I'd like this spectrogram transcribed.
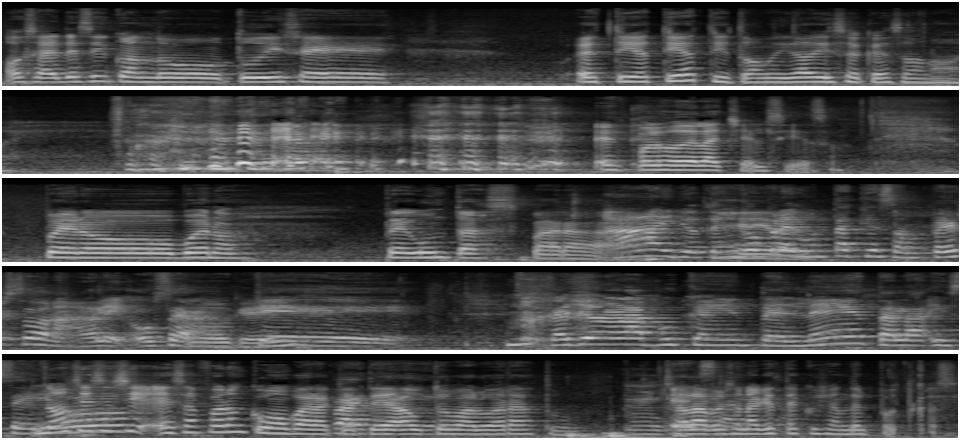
O sea, es decir, cuando tú dices esto y esto y esto y tu amiga dice que eso no es. es por lo de la Chelsea eso. Pero bueno, preguntas para. Ah, yo tengo general. preguntas que son personales. O sea, que, que yo no las busqué en internet, las hice No, yo. sí, sí, sí, esas fueron como para que te autoevaluaras tú. a la exacto. persona que está escuchando el podcast.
